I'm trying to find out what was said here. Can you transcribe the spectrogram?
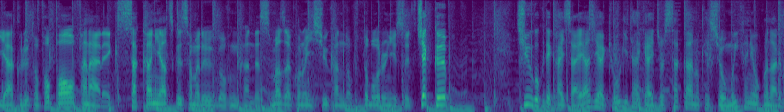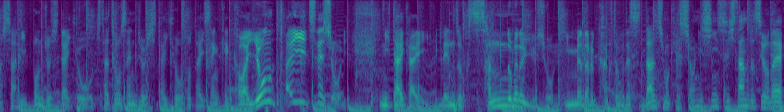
ヤクルトフォッポーファナリック。サッカーに熱く染まる5分間です。まずはこの1週間のフットボールニュース。チェック。中国で開催アジア競技大会女子サッカーの決勝6日に行われました。日本女子代表北朝鮮女子代表と対戦。結果は4対1で勝利。2大会連続3度目の優勝金メダル獲得です。男子も決勝に進出したんですよね。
